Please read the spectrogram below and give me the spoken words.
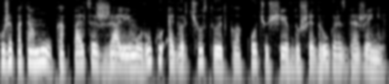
Уже потому, как пальцы сжали ему руку, Эдвард чувствует клокочущее в душе друга раздражение.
